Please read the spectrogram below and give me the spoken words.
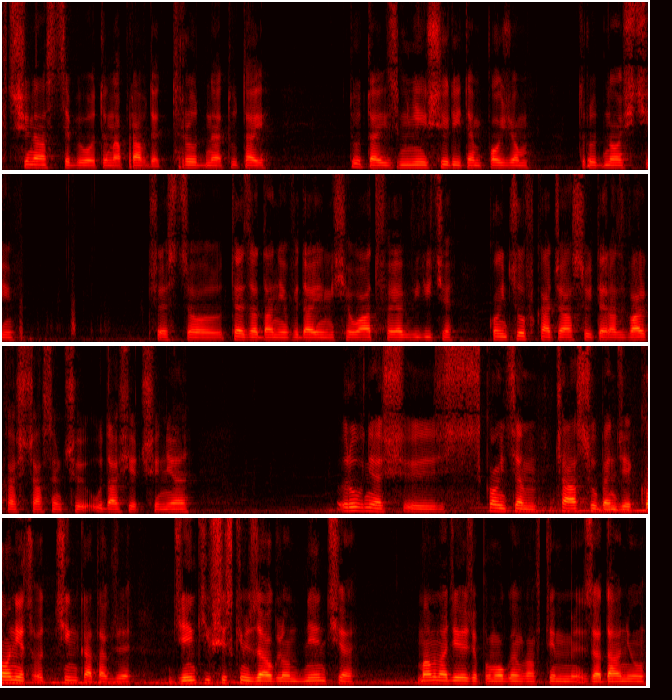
w trzynastce było to naprawdę trudne. Tutaj, tutaj zmniejszyli ten poziom trudności, przez co te zadanie wydaje mi się łatwe. Jak widzicie, końcówka czasu i teraz walka z czasem, czy uda się, czy nie. Również y, z końcem czasu będzie koniec odcinka, także dzięki wszystkim za oglądnięcie. Mam nadzieję, że pomogłem Wam w tym zadaniu.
